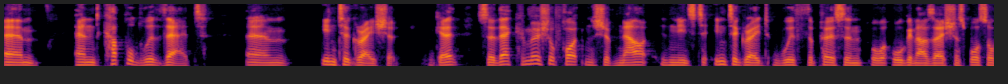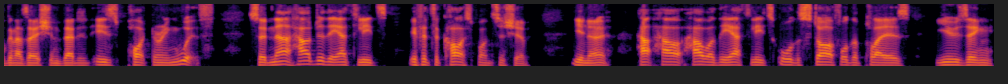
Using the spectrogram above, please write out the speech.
Um, and coupled with that, um, integration. Okay. So that commercial partnership now needs to integrate with the person or organization, sports organization that it is partnering with. So now, how do the athletes, if it's a car sponsorship, you know, how, how, how are the athletes or the staff or the players using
